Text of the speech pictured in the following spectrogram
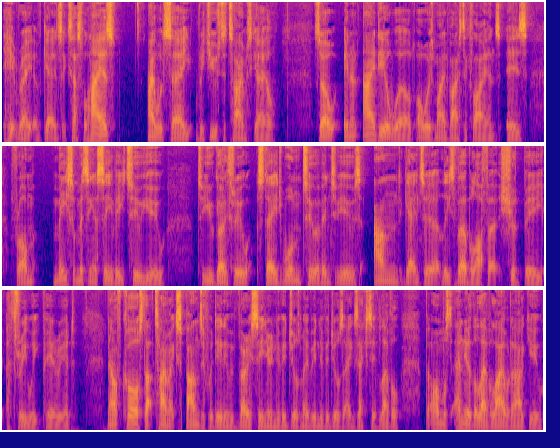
hit rate of getting successful hires, I would say reduce the time scale. So, in an ideal world, always my advice to clients is from me submitting a CV to you to you going through stage one, two of interviews and getting to at least verbal offer should be a three week period. Now, of course, that time expands if we're dealing with very senior individuals, maybe individuals at executive level, but almost any other level, I would argue,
